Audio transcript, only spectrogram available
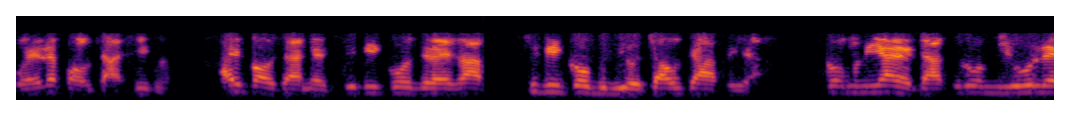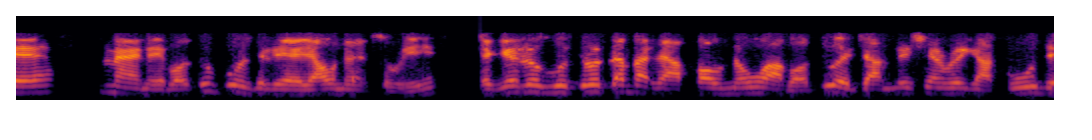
ဝယ်တဲ့ဘောက်ချာရှိမယ်။အဲဒီဘောက်ချာနဲ့ CP ကိုယ်စားလှယ်က CP ကုမ္ပဏီကိုအကြောင်းကြားပေးရမယ်။ကုမ္ပဏီကလည်းဒါသူတို့မျိုးလည်းမှန်တယ်ပေါ့။သူ့ကိုယ်စားလှယ်ရောင်းတယ်ဆိုရင်တကယ်လို့သူတို့သတ်မှတ်ထားတဲ့ပေါက်နှုန်းကသူ့ရဲ့ Termination Rate က၉၀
